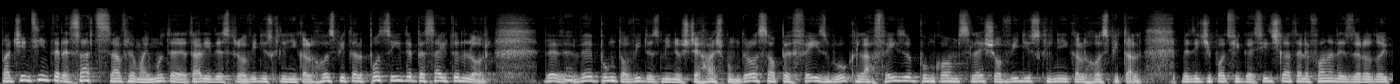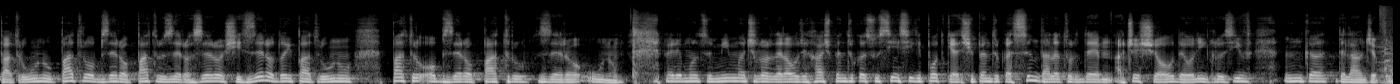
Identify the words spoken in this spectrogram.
Pacienții interesați să afle mai multe detalii despre Ovidius Clinical Hospital pot să intre pe site-ul lor www.ovidius-ch.ro sau pe Facebook la facebook.com slash Ovidius Clinical Hospital. Medicii pot fi găsiți și la telefoanele 0241 480 400 și 0241 480 401. Noi le mulțumim celor de la OGH pentru că susțin City Podcast și pentru că sunt alături de acest show de All Inclusiv încă de la început.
